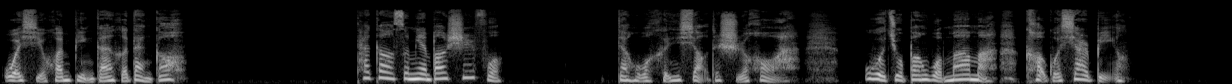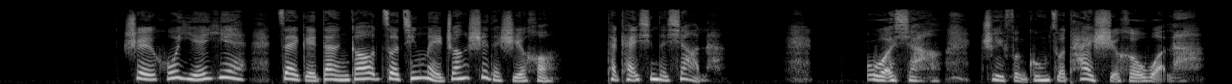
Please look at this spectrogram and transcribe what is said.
我喜欢饼干和蛋糕。他告诉面包师傅。当我很小的时候啊，我就帮我妈妈烤过馅饼。水壶爷爷在给蛋糕做精美装饰的时候，他开心的笑了。我想这份工作太适合我了。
